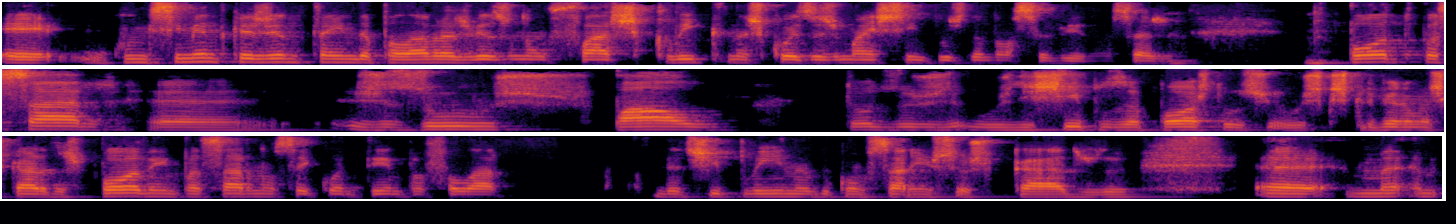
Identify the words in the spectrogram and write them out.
é o conhecimento que a gente tem da palavra às vezes não faz clique nas coisas mais simples da nossa vida, ou seja, pode passar uh, Jesus, Paulo, todos os, os, discípulos, apóstolos, os que escreveram as cartas, podem passar não sei quanto tempo a falar da disciplina, de confessarem os seus pecados, de, uh,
